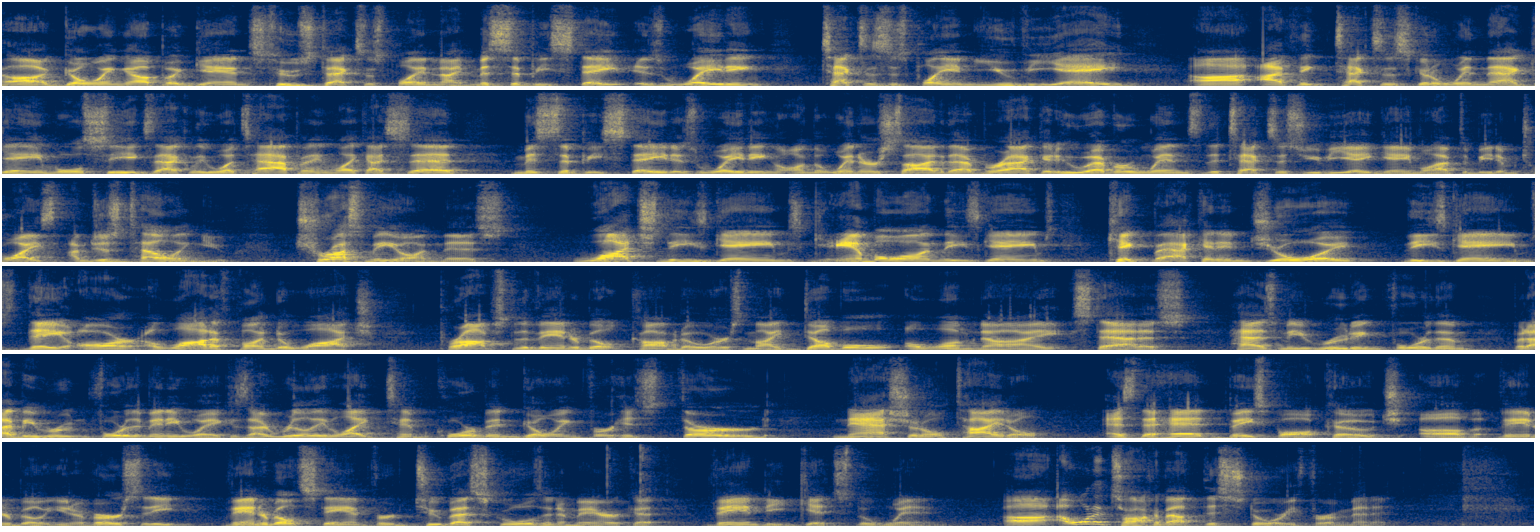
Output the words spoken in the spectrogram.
uh, going up against who's Texas playing tonight? Mississippi State is waiting. Texas is playing UVA. Uh, I think Texas is going to win that game. We'll see exactly what's happening. Like I said, Mississippi State is waiting on the winner's side of that bracket. Whoever wins the Texas UVA game will have to beat them twice. I'm just telling you. Trust me on this. Watch these games, gamble on these games, kick back and enjoy these games. They are a lot of fun to watch. Props to the Vanderbilt Commodores. My double alumni status has me rooting for them, but I'd be rooting for them anyway because I really like Tim Corbin going for his third national title as the head baseball coach of Vanderbilt University. Vanderbilt, Stanford, two best schools in America. Vandy gets the win. Uh, I want to talk about this story for a minute.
